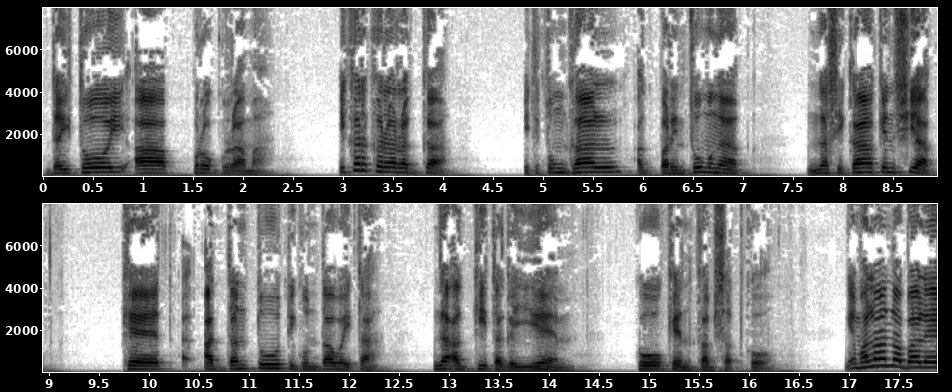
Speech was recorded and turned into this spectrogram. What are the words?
daytoy a programa. Ikarkararag ka, iti tunggal agparintumangak nga sikaken siyak ket addanto ti gundaway ta nga agkita gayem ko ken kabsat ko. Ngem na bale,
